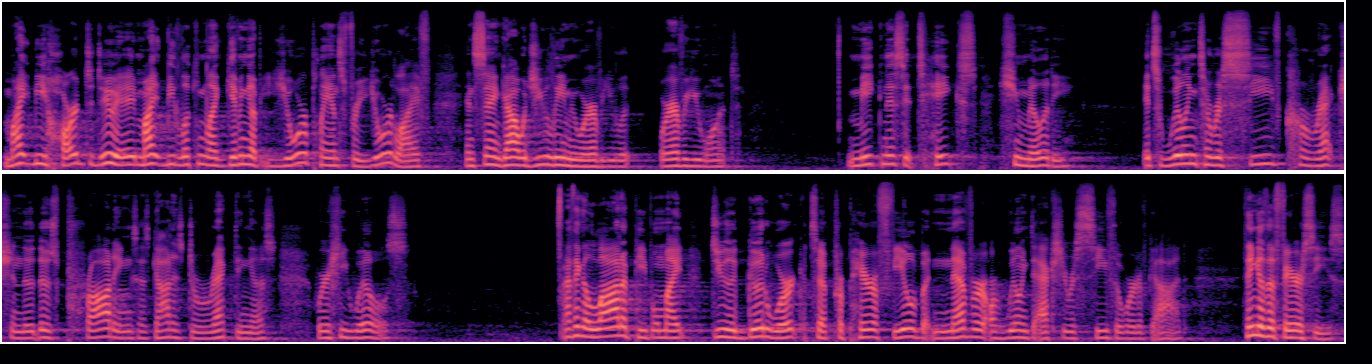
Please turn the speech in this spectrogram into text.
might be hard to do. It might be looking like giving up your plans for your life and saying, God, would you lead me wherever you, wherever you want? Meekness, it takes humility. It's willing to receive correction, those proddings as God is directing us where He wills. I think a lot of people might do the good work to prepare a field, but never are willing to actually receive the word of God. Think of the Pharisees,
